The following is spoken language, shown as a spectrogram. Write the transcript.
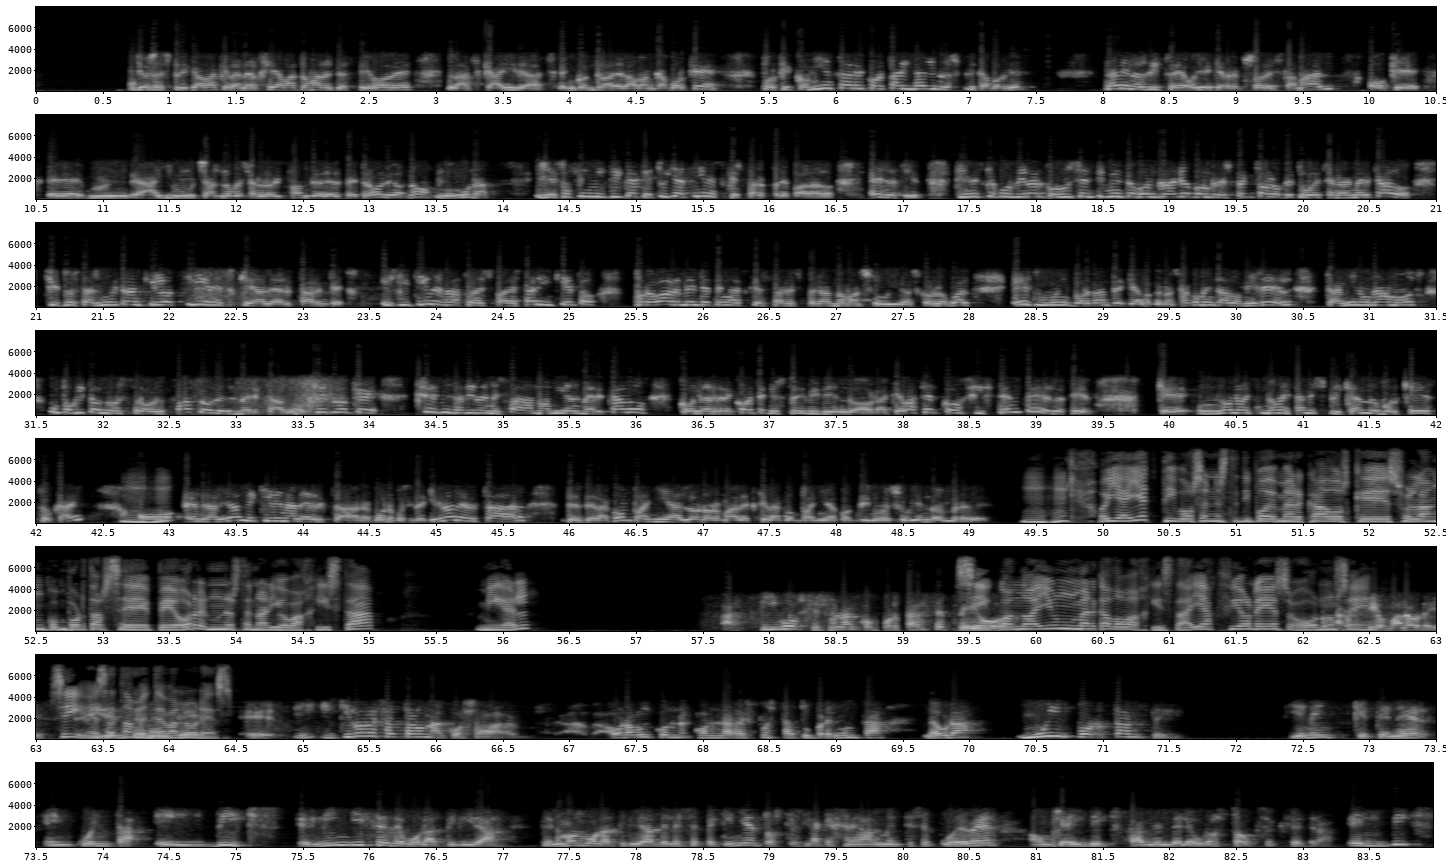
yo os explicaba que la energía va a tomar el testigo de las caídas en contra de la banca. ¿Por qué? Porque comienza a recortar y nadie lo explica por qué. Nadie nos dice, oye, que Repsol está mal o que eh, mm, hay muchas nubes en el horizonte del petróleo. No, ninguna. Y eso significa que tú ya tienes que estar preparado. Es decir, tienes que funcionar con un sentimiento contrario con respecto a lo que tú ves en el mercado. Si tú estás muy tranquilo, tienes que alertarte. Y si tienes razones para estar inquieto, probablemente tengas que estar esperando más subidas. Con lo cual, es muy importante que a lo que nos ha comentado Miguel, también unamos un poquito nuestro olfato del mercado. ¿Qué es lo que, qué sensaciones me está dando a mí el mercado con el recorte que estoy viviendo ahora? Que va a ser consistente, es decir, que no, no, me están explicando por qué esto cae, o en realidad me quieren alertar. Bueno, pues si te quieren alertar, desde la compañía lo normal es que la compañía continúe subiendo en breve. Oye, ¿hay activos en este tipo de mercados que suelen comportarse peor en un escenario bajista, Miguel? activos que suelen comportarse peor. Sí, cuando hay un mercado bajista, hay acciones o no sé. valores. Sí, exactamente, valores. Eh, y, quiero resaltar una cosa ahora voy con, la respuesta a tu pregunta, Laura. Muy importante, tienen que tener en cuenta el VIX, el índice de volatilidad. Tenemos volatilidad del SP500, que es la que generalmente se puede ver, aunque hay VIX también del Eurostox, etcétera. El VIX,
